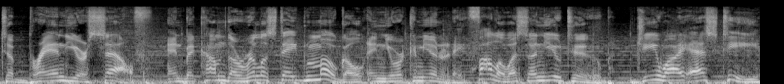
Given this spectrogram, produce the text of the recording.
to brand yourself and become the real estate mogul in your community. Follow us on YouTube, GYST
